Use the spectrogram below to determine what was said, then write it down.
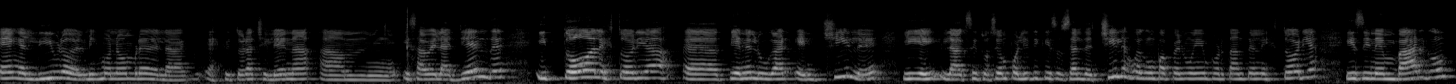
en el libro del mismo nombre de la escritora chilena Isabel Allende y toda la historia eh, tiene lugar en Chile y la situación política y social de Chile juega un papel muy importante en la historia y sin embargo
